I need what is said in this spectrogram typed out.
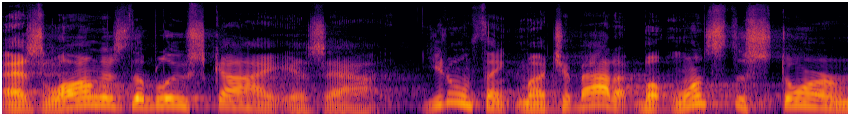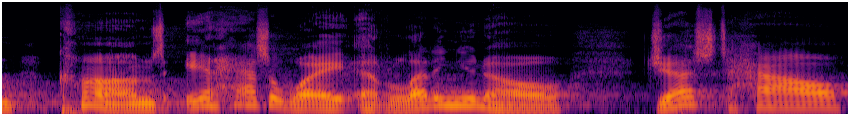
as long as the blue sky is out, you don't think much about it. But once the storm comes, it has a way of letting you know just how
